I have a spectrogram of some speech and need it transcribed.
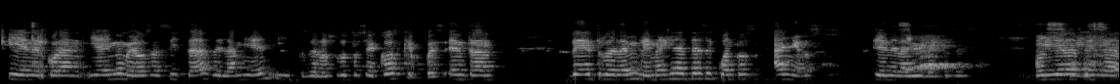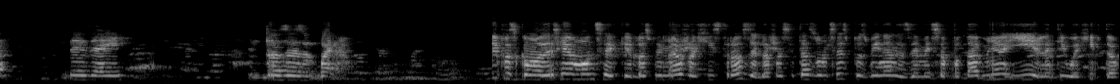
y en el Corán y hay numerosas citas de la miel y pues de los frutos secos que pues entran dentro de la Biblia. Imagínate hace cuántos años tiene la Biblia, entonces la tengan desde ahí. Entonces, bueno. Sí, pues como decía Monse, que los primeros registros de las recetas dulces pues vienen desde Mesopotamia y el antiguo Egipto.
